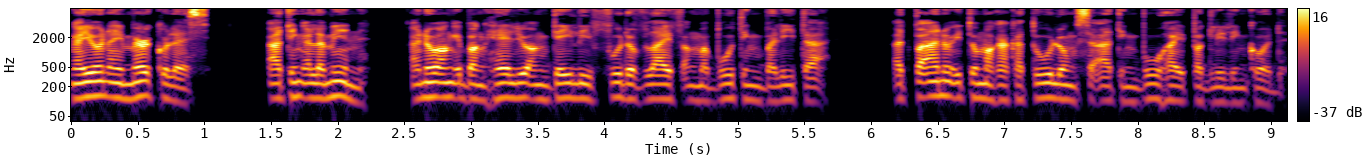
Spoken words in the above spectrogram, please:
Ngayon ay Merkules. Ating alamin ano ang ebanghelyo ang daily food of life ang mabuting balita at paano ito makakatulong sa ating buhay paglilingkod.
